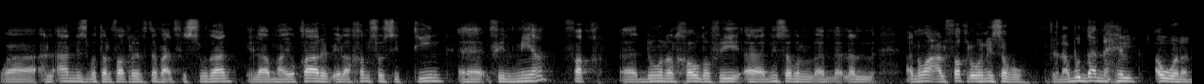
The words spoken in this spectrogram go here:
والآن نسبة الفقر ارتفعت في السودان إلى ما يقارب إلى 65% فقر دون الخوض في آه، نسب أنواع الفقر ونسبه. فلا بد أن نحل اولا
